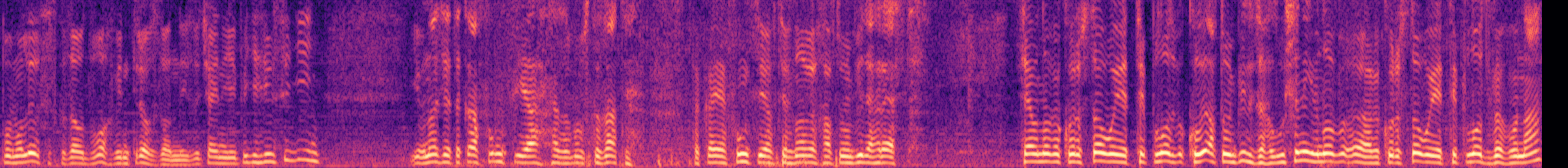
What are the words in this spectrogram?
помилився, сказав двох, він трьохзонний. Звичайно, є підігрів сидінь. І в нас є така функція, я забув сказати, така є функція в цих нових автомобілях REST. Це воно використовує тепло, коли автомобіль заглушений, воно е, використовує тепло двигуна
